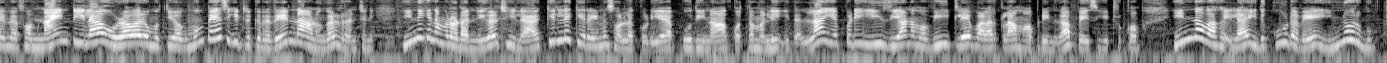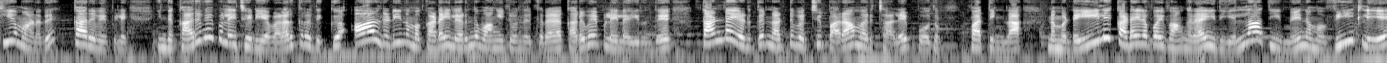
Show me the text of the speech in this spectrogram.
ஆலயம் எஃப்எம் நைன்டில உழவர் உத்தியோகமும் பேசிக்கிட்டு இருக்கிறதே. நான் உங்கள் ரஞ்சனி. இன்னைக்கு நம்மளோட நிகழ்ச்சியில் கிள்ளைக்கீரைன்னு சொல்லக்கூடிய புதினா கொத்தமல்லி இதெல்லாம் எப்படி ஈஸியாக நம்ம வீட்டிலே வளர்க்கலாம் அப்படின்னு தான் பேசிக்கிட்டு இருக்கோம். இந்த வகையில் இது கூடவே இன்னொரு முக்கியமானது கருவேப்பிலை. இந்த கருவேப்பிலை செடியை வளர்க்குறதுக்கு ஆல்ரெடி நம்ம கடையிலேருந்து வாங்கிட்டு வந்திருக்கிற கருவேப்பிலையில் இருந்து தண்டை எடுத்து நட்டு வச்சு பராமரித்தாலே போதும். பார்த்தீங்களா நம்ம டெய்லி கடையில் போய் வாங்குற இது எல்லாத்தையுமே நம்ம வீட்டிலேயே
